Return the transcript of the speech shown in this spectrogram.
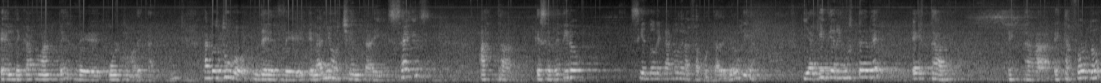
el decano antes del último decano. Paco estuvo desde el año 86 hasta que se retiró, siendo decano de la Facultad de Biología. Y aquí tienen ustedes esta, esta, esta foto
